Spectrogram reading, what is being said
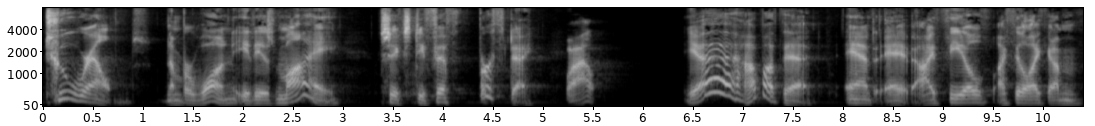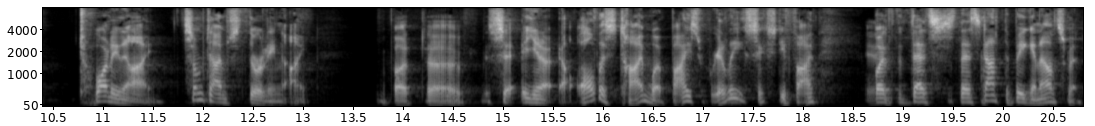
two realms. Number one, it is my 65th birthday. Wow. Yeah, how about that? And uh, I feel I feel like I'm 29, sometimes 39. But uh, you know, all this time went by. Is really 65? But that's that's not the big announcement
